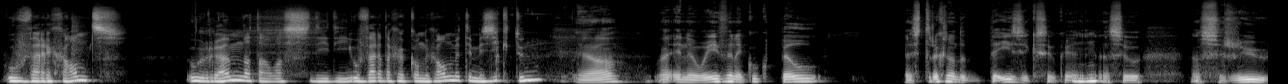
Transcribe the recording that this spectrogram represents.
hoe vergaand, hoe ruim dat dat was. Die, die, hoe ver dat je kon gaan met de muziek toen. Ja, maar in een way vind ik ook Pil is terug naar de basics. Ook, hè. Mhm. Dat is zo, dat is ruw.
